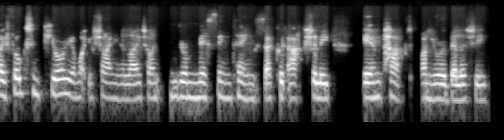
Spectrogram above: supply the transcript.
by focusing purely on what you're shining a light on you're missing things that could actually impact on your ability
